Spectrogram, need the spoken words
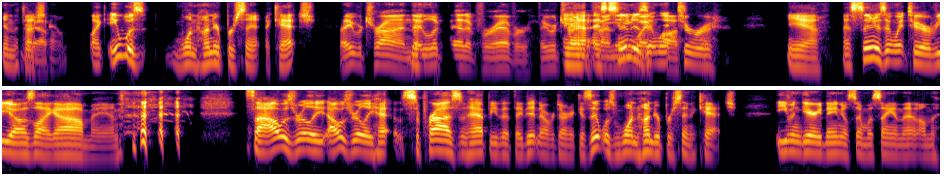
in the touchdown. Yeah. Like it was 100% a catch. They were trying. They looked at it forever. They were trying. Yeah, as soon as it went to, re- yeah, as soon as it went to a review, I was like, oh man. so I was really, I was really ha- surprised and happy that they didn't overturn it because it was 100% a catch. Even Gary Danielson was saying that on the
